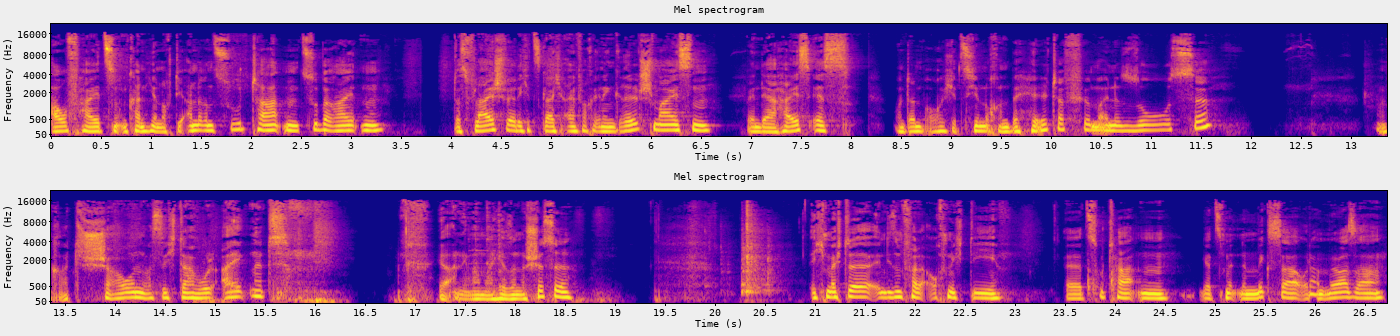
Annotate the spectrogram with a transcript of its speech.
aufheizen und kann hier noch die anderen Zutaten zubereiten. Das Fleisch werde ich jetzt gleich einfach in den Grill schmeißen, wenn der heiß ist. Und dann brauche ich jetzt hier noch einen Behälter für meine Soße. Mal gerade schauen, was sich da wohl eignet. Ja, nehmen wir mal hier so eine Schüssel. Ich möchte in diesem Fall auch nicht die äh, Zutaten jetzt mit einem Mixer oder Mörser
